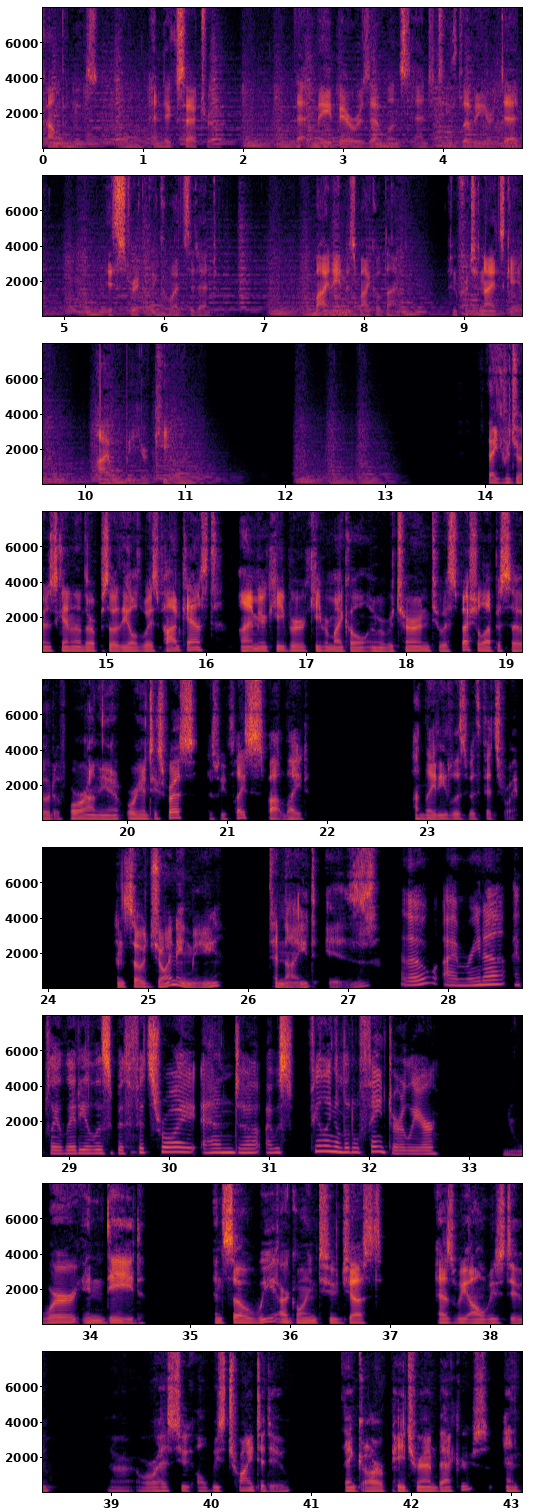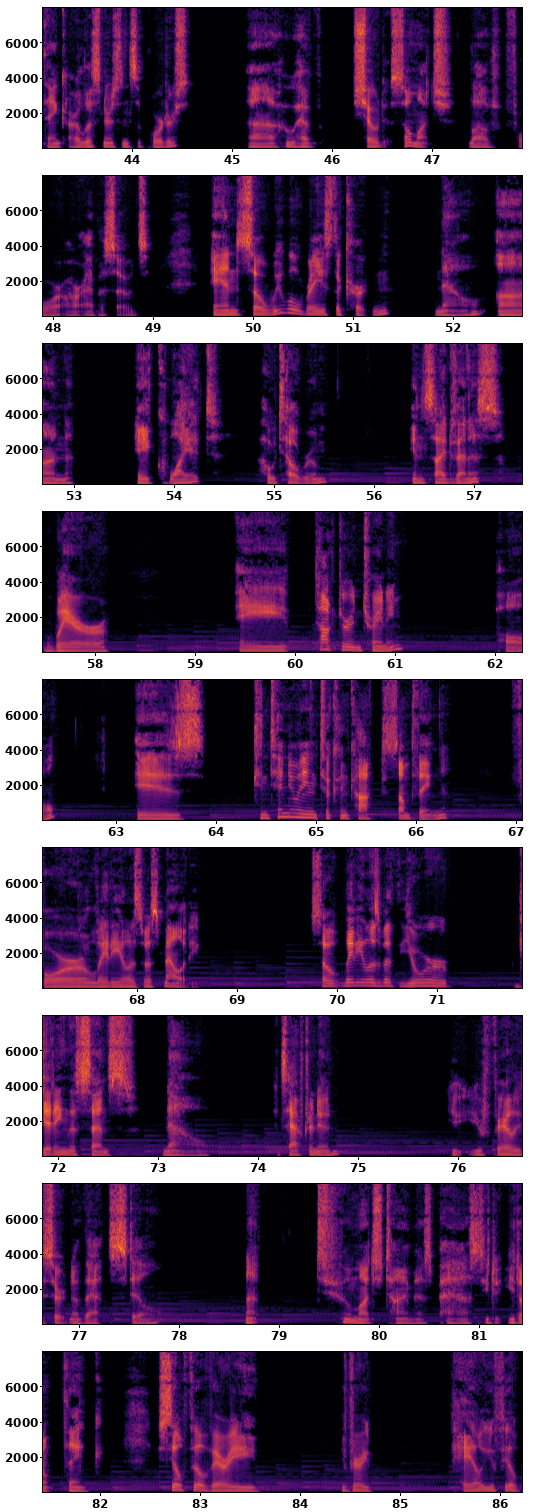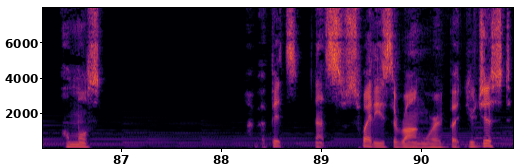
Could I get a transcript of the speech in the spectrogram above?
companies, and etc., that may bear resemblance to entities living or dead is strictly coincidental. My name is Michael Diamond, and for tonight's game, I will be your keeper. Thank you for joining us again another episode of the Old Ways Podcast. I'm your keeper, Keeper Michael, and we return to a special episode of Horror on the Orient Express as we place spotlight on Lady Elizabeth Fitzroy. And so joining me tonight is Hello, I'm Rena. I play Lady Elizabeth Fitzroy, and uh, I was feeling a little faint earlier. You were indeed. And so we are going to just, as we always do, or, or as we always try to do, thank our Patreon backers and thank our listeners and supporters uh, who have showed so much love for our episodes. And so we will raise the curtain now on a quiet hotel room inside Venice where a doctor in training, Paul, is continuing to concoct something for Lady Elizabeth's malady. So, Lady Elizabeth, you're getting the sense now, it's afternoon. You're fairly certain of that still. Not too much time has passed. You, you don't think. You still feel very, you're very pale. You feel almost a bit not sweaty is the wrong word, but you're just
